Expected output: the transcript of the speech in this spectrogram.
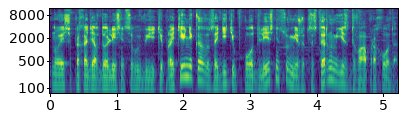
Но если проходя вдоль лестницы вы видите противника, зайдите под лестницу, между цистернами есть два прохода.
